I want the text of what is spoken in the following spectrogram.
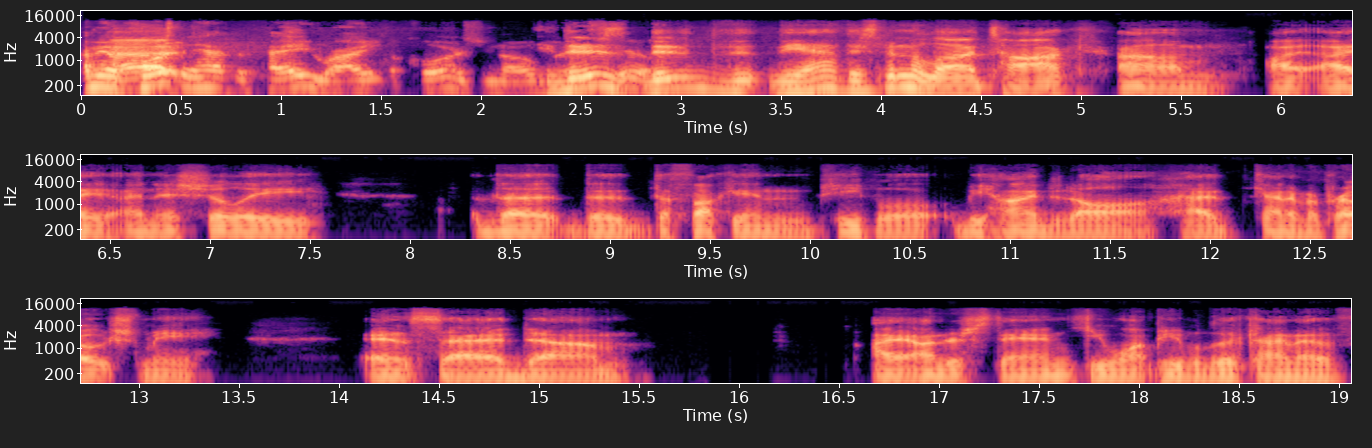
I mean, of Uh, course they have to pay, right? Of course, you know. there's, there's yeah there's been a lot of talk um i i initially the the the fucking people behind it all had kind of approached me and said um i understand you want people to kind of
